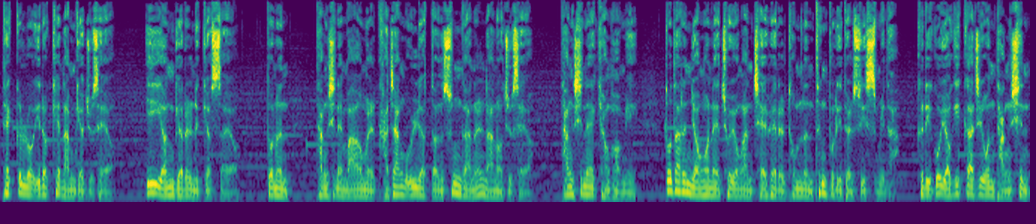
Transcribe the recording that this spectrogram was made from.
댓글로 이렇게 남겨주세요. 이 연결을 느꼈어요. 또는 당신의 마음을 가장 울렸던 순간을 나눠주세요. 당신의 경험이 또 다른 영혼의 조용한 재회를 돕는 등불이 될 수 있습니다. 그리고 여기까지 온 당신,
